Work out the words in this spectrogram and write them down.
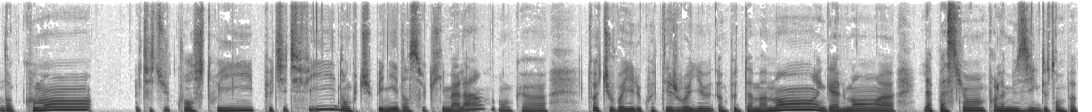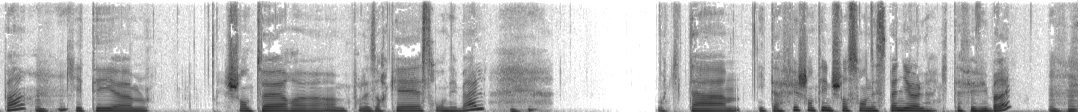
donc comment tu construis petite fille, donc tu baignais dans ce climat-là. Donc euh, toi, tu voyais le côté joyeux un peu de ta maman, également euh, la passion pour la musique de ton papa, mm -hmm. qui était euh, chanteur pour les orchestres, on des balles. Mm -hmm. Donc il t'a, fait chanter une chanson en espagnol qui t'a fait vibrer. Mm -hmm.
